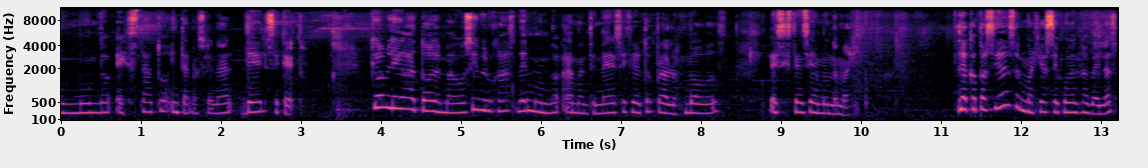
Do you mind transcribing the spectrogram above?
un mundo estatua internacional del secreto, que obliga a todos los magos y brujas del mundo a mantener el secreto para los modos de existencia del mundo mágico. La capacidad de hacer magia, según las novelas,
